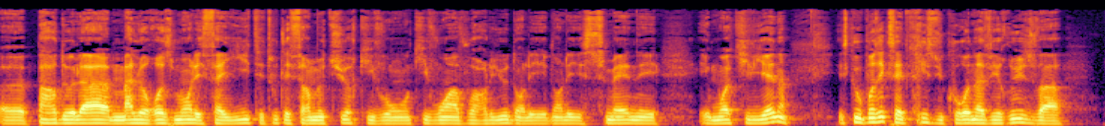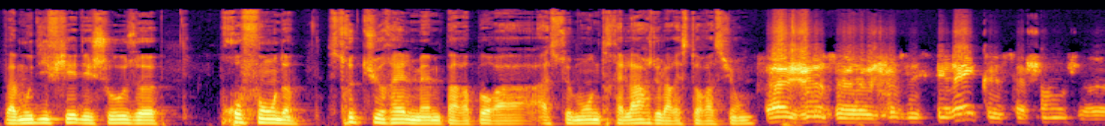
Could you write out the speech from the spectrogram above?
euh, par-delà malheureusement les faillites et toutes les fermetures qui vont, qui vont avoir lieu dans les, dans les semaines et, et mois qui viennent, est-ce que vous pensez que cette crise du coronavirus va, va modifier des choses profondes, structurelles même par rapport à, à ce monde très large de la restauration? Euh, J'ose euh, espérer que ça change euh,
